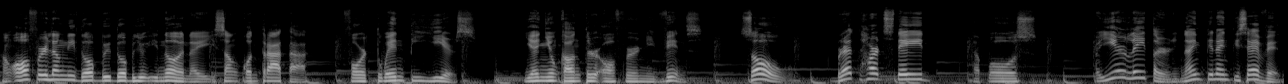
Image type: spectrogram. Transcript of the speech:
Ang offer lang ni WWE noon ay isang kontrata for 20 years. Yan yung counter offer ni Vince. So, Bret Hart stayed tapos a year later, 1997,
